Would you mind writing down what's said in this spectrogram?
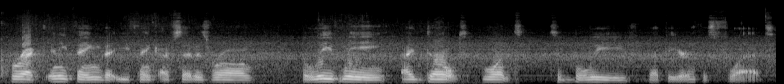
correct anything that you think I've said is wrong. Believe me, I don't want to believe that the earth is flat.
